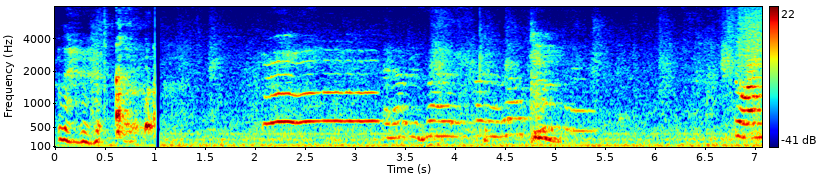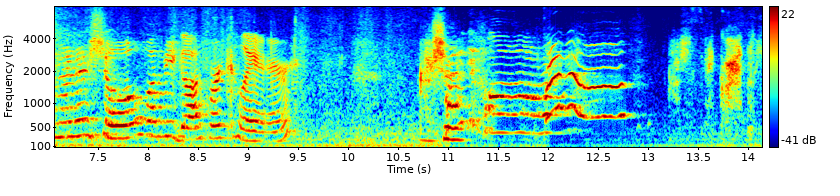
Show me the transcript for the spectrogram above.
So I'm gonna show what we got for Claire. I should. Bring it it home. I should speak quietly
